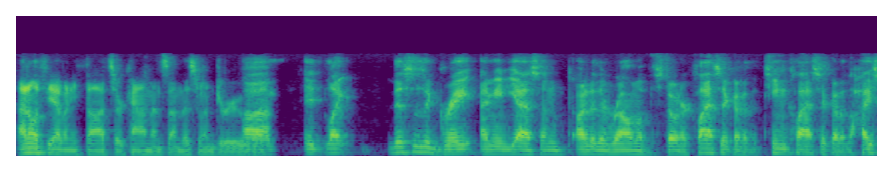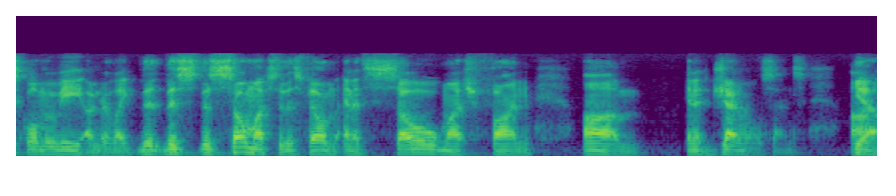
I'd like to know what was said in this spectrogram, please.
I don't know if you have any thoughts or comments on this one, Drew. but- Um, it like this is a great. I mean, yes, un, under the realm of the stoner classic, under the teen classic, under the high school movie, under like th- this. There's so much to this film, and it's so much fun, um, in a general sense. Um, Yeah.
